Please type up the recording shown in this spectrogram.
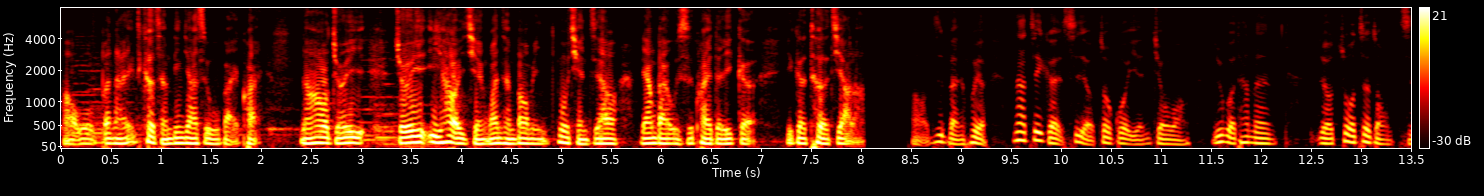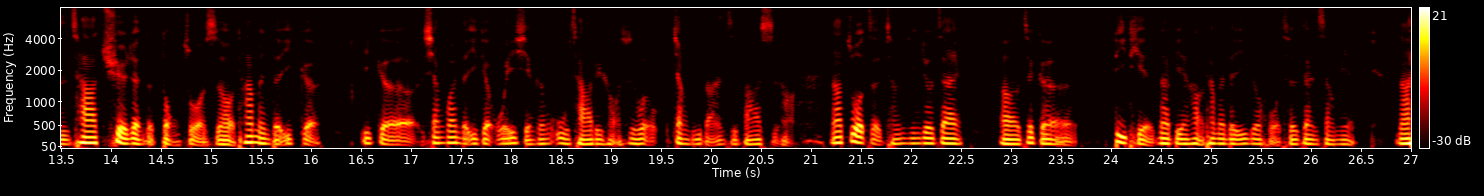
好，我本来课程定价是五百块，然后九月九月一号以前完成报名，目前只要两百五十块的一个一个特价了。好，日本会有，那这个是有做过研究哦。如果他们有做这种只差确认的动作的时候，他们的一个一个相关的一个危险跟误差率哈是会降低百分之八十哈。那作者曾经就在呃这个地铁那边哈，他们的一个火车站上面，那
